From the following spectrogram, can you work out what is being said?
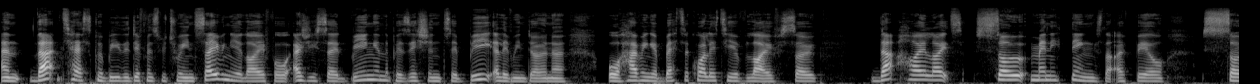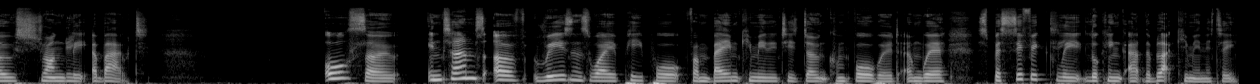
And that test could be the difference between saving your life, or as you said, being in the position to be a living donor or having a better quality of life. So that highlights so many things that I feel so strongly about. Also, in terms of reasons why people from BAME communities don't come forward, and we're specifically looking at the black community,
